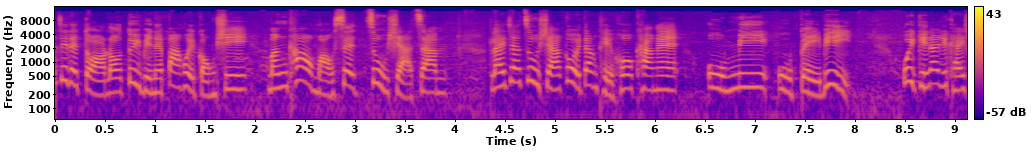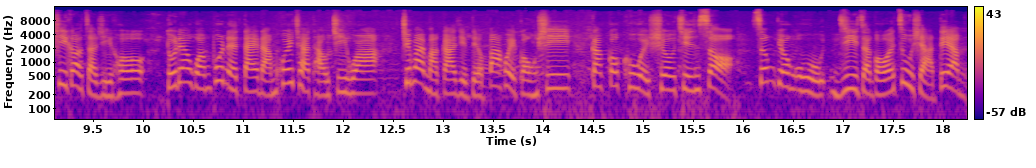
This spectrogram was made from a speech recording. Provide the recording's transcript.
这个大楼对面的百货公司门口冒设注射站，来遮注射阁会当摕好康的。有米有白米，为今仔日开始到十二号，除了原本的台南火车头之外，即摆嘛加入到百货公司、甲各区的小诊所，总共有二十五个注射点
